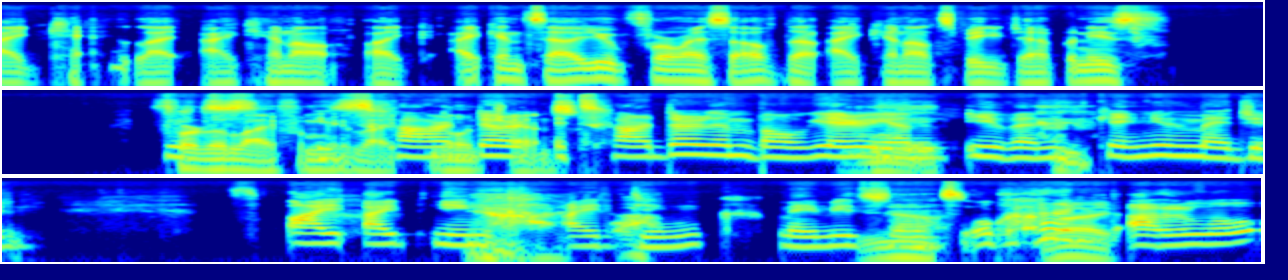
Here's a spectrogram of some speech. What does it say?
I can't like I cannot like I can tell you for myself that I cannot speak Japanese for the life of me, it's like no chance. It's harder than Bulgarian, even. Can you imagine? I I think Yeah, I yeah, think maybe it's yeah. not so hard. Right. I don't know.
